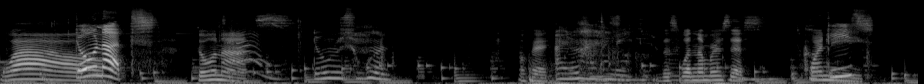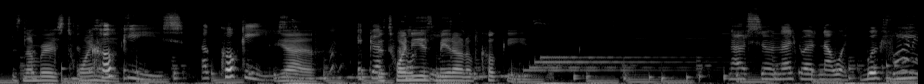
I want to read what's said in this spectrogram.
Wow. Donuts. Donuts. Donuts one. Okay. I know how to make it. This what number is this? Twenty. Cookies. This number is twenty. Cookies. A cookies. Yeah. The twenty is made out of cookies. Now so nice, but now what? Works for me.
